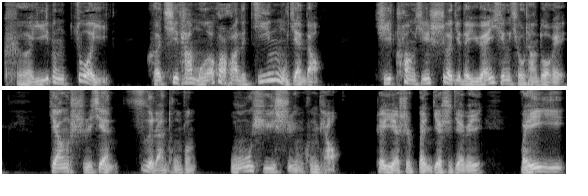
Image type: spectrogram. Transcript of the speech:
可移动座椅和其他模块化的积木建造。其创新设计的圆形球场座位将实现自然通风，无需使用空调。这也是本届世界杯唯一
